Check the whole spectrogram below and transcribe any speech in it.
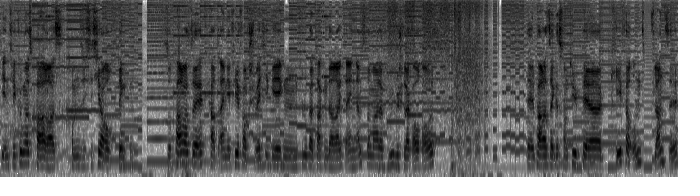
Die Entwicklung aus Paras, kann man sich sicher auch denken. So, Parasek hat eine Vierfachschwäche gegen Flugattacken, da reicht ein ganz normaler Flügelschlag auch aus. Der Parasek ist vom Typ her Käfer und Pflanze.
